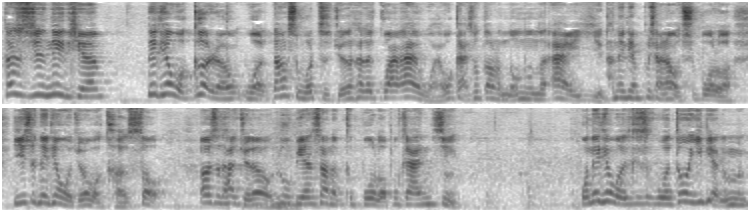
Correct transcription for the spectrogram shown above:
但是其实那天。那天我个人，我当时我只觉得他在关爱我呀，我感受到了浓浓的爱意。他那天不想让我吃菠萝，一是那天我觉得我咳嗽，二是他觉得路边上的菠萝不干净。我那天我我都一点都没，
